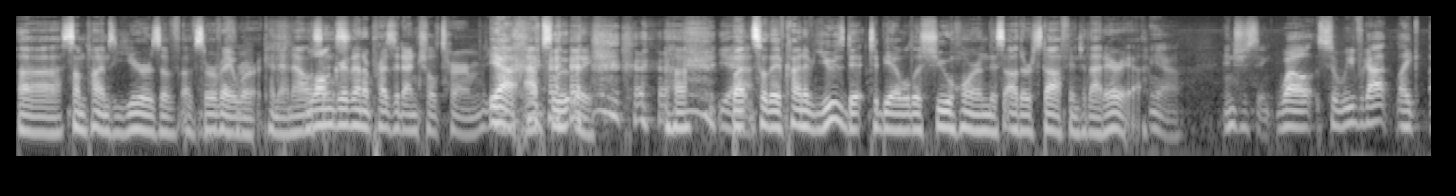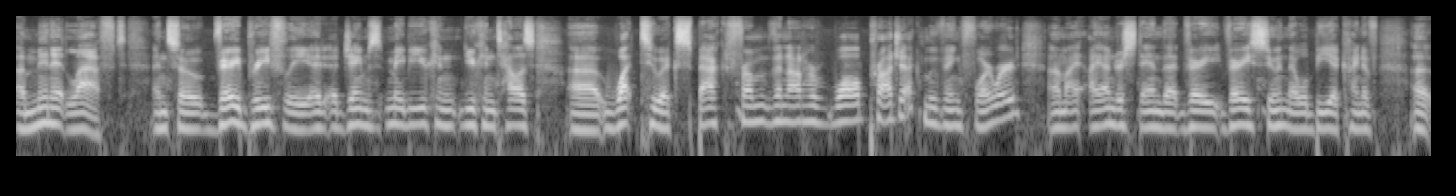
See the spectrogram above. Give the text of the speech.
uh, sometimes years of, of survey work and analysis. Longer than a presidential term. Yeah, absolutely. uh-huh. Yeah. But so they've kind of used it to be able to shoehorn this other stuff into that area. Yeah. Interesting. Well, so we've got like a minute left, and so very briefly, uh, uh, James, maybe you can you can tell us uh, what to expect from the Not Our Wall project moving forward. Um, I, I understand that very very soon there will be a kind of uh,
